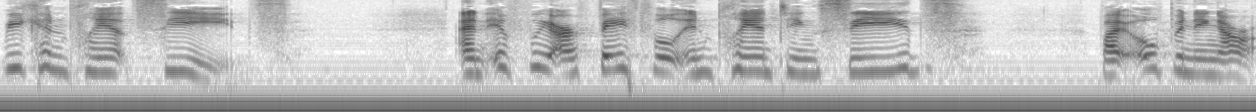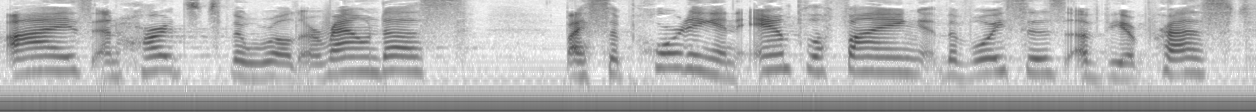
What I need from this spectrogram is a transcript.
We can plant seeds. And if we are faithful in planting seeds, by opening our eyes and hearts to the world around us, by supporting and amplifying the voices of the oppressed,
